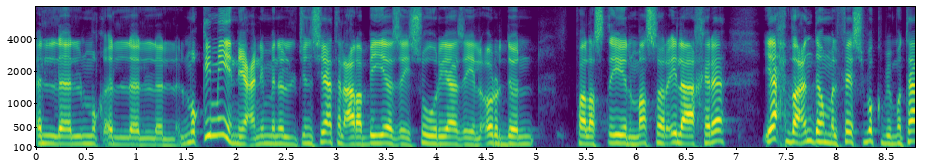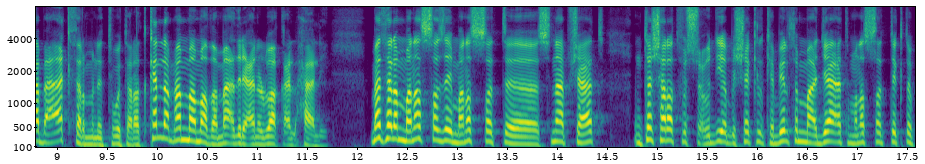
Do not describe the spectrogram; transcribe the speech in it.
المقيمين يعني من الجنسيات العربية زي سوريا زي الأردن فلسطين مصر إلى آخره يحظى عندهم الفيسبوك بمتابعة أكثر من تويتر أتكلم عما مضى ما أدري عن الواقع الحالي. مثلا منصة زي منصة آه، سناب شات انتشرت في السعودية بشكل كبير ثم جاءت منصة تيك توك.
